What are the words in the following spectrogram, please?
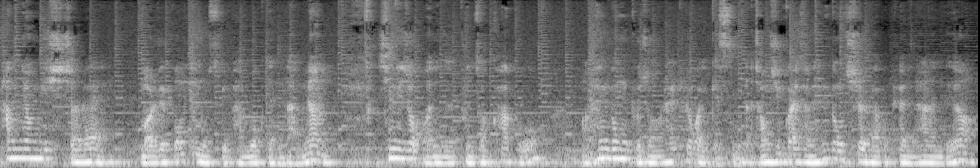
학령기 시절에 머리를 뽑는 모습이 반복된다면 심리적 원인을 분석하고 어, 행동 교정을 할 필요가 있겠습니다. 정신과에서는 행동치료라고 표현을 하는데요.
